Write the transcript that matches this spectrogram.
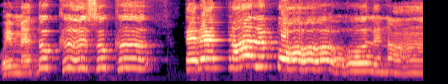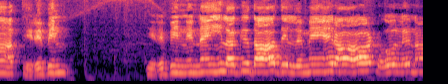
वे मैं दुख सुख तेरे नाल बोलना तेरे बिन तेरे बिन नहीं लगदा दिल मेरा डोलना।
